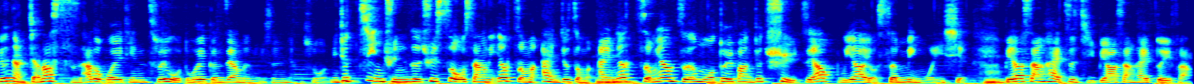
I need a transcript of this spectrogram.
跟你讲，讲到死她都不会听，所以我都会跟这样的女生讲说：你就尽情的去受伤，你要怎么爱你就怎么爱，嗯、你要怎么样折磨对方你就去，只要不要有生命危险，嗯、不要伤害自己，不要伤害对方，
